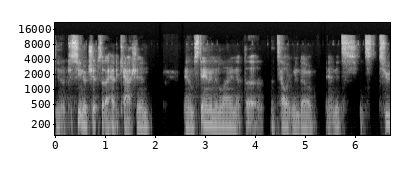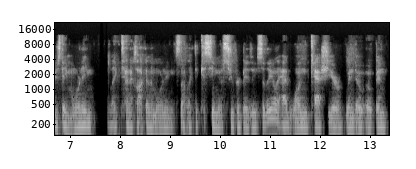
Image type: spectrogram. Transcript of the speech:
you know casino chips that I had to cash in, and I'm standing in line at the the teller window, and it's it's Tuesday morning, like 10 o'clock in the morning. It's not like the casino's super busy, so they only had one cashier window open,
